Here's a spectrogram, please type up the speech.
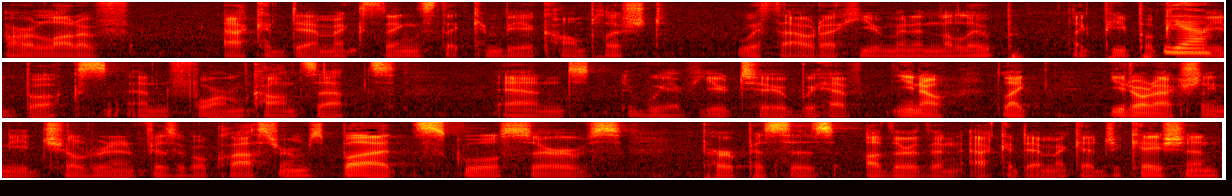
are a lot of academic things that can be accomplished without a human in the loop. Like, people can Yeah. read books and form concepts, and we have YouTube. We have, you know, like, you don't actually need children in physical classrooms, but school serves purposes other than academic education,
